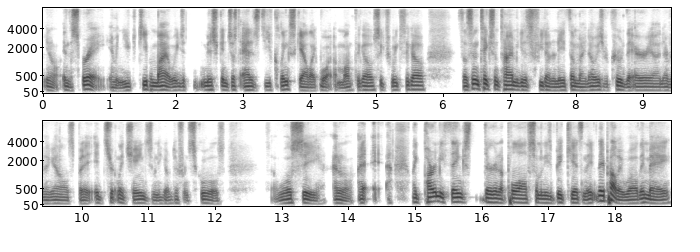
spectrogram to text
you know, in the spring. I mean, you keep in mind we just, Michigan just added Steve Clinkscale like what a month ago, six weeks ago. So it's going to take some time to get his feet underneath him. I know he's recruited the area and everything else, but it, it certainly changes when you go to different schools. So we'll see. I don't know. I, I like part of me thinks they're going to pull off some of these big kids, and they, they probably will. They may,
